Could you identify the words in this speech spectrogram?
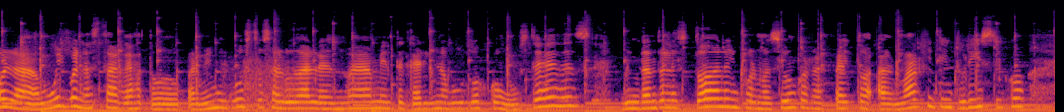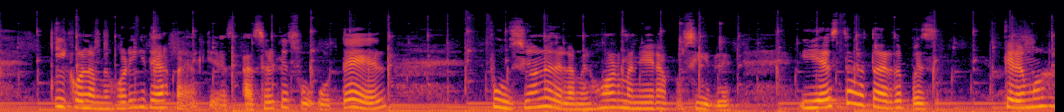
Hola, muy buenas tardes a todos. Para mí es un gusto saludarles nuevamente Karina Burgos con ustedes, brindándoles toda la información con respecto al marketing turístico y con las mejores ideas para hacer que su hotel funcione de la mejor manera posible. Y esta tarde pues queremos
